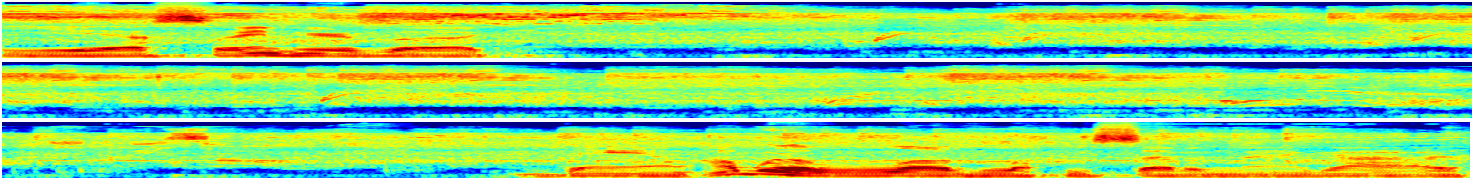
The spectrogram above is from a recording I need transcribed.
Yeah, same here, Zack. Damn, I would have loved Lucky Seven, man. God.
